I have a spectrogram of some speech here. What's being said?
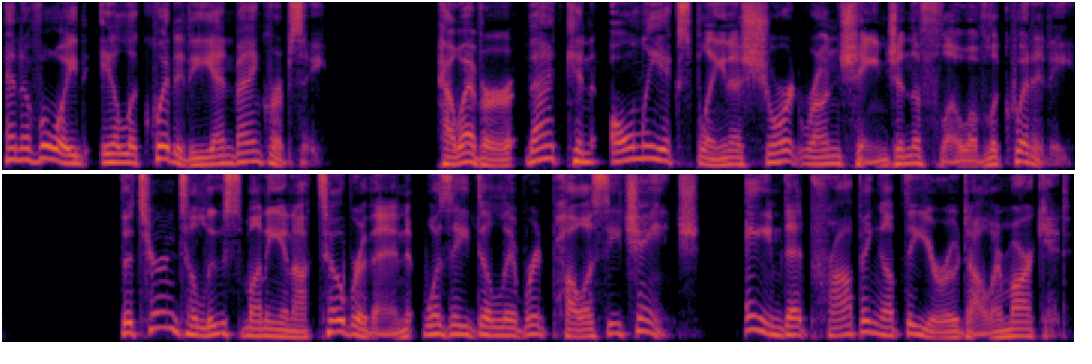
and avoid illiquidity and bankruptcy. However, that can only explain a short run change in the flow of liquidity. The turn to loose money in October, then, was a deliberate policy change aimed at propping up the eurodollar market.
